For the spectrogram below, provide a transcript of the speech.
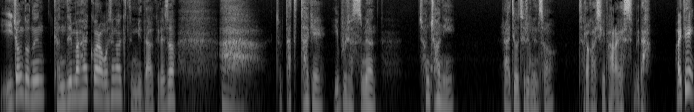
이 정도는 견딜만 할 거라고 생각이 듭니다. 그래서 아 좀 따뜻하게 입으셨으면 천천히 라디오 들으면서 들어가시기 바라겠습니다. 화이팅!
